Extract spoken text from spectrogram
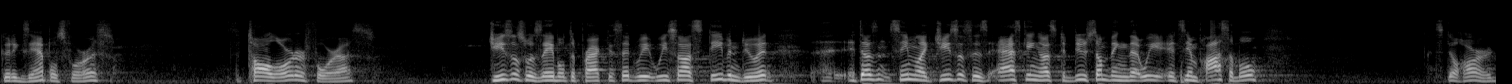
good examples for us. It's a tall order for us. Jesus was able to practice it. We, we saw Stephen do it. It doesn't seem like Jesus is asking us to do something that we, it's impossible. It's still hard.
